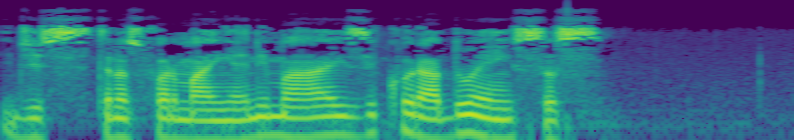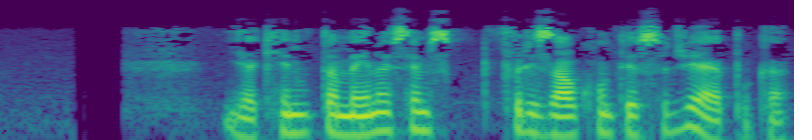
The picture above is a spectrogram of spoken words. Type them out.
de se transformar em animais e curar doenças. E aqui também nós temos que frisar o contexto de época.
